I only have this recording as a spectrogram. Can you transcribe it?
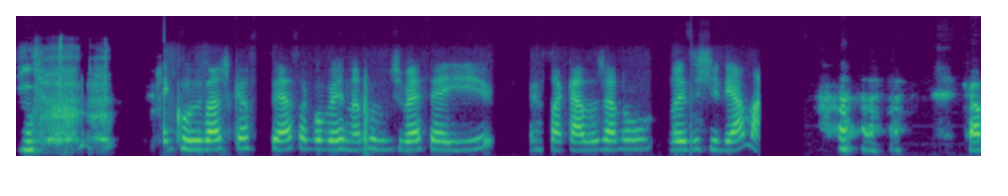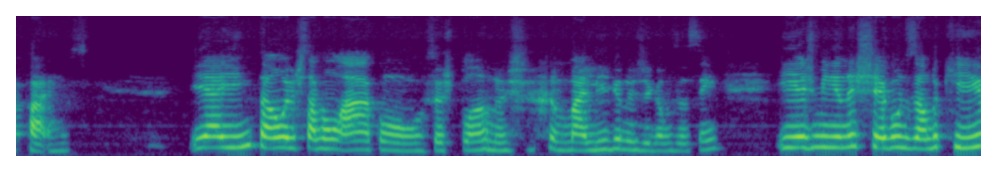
inclusive, acho que se essa governança não tivesse aí, essa casa já não, não existiria mais. Capaz. E aí, então, eles estavam lá com seus planos malignos, digamos assim. E as meninas chegam dizendo que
